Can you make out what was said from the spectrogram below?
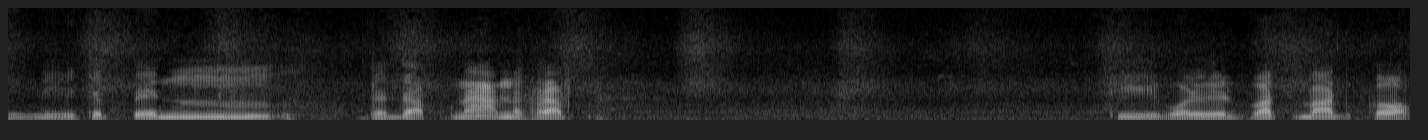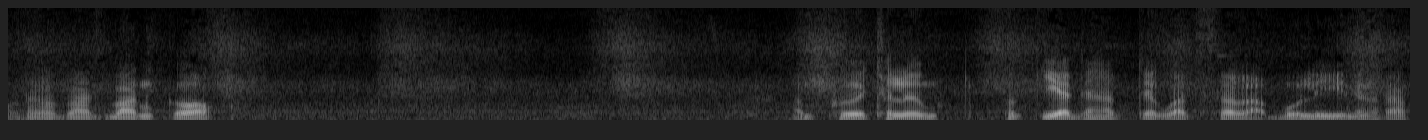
อันนี้จะเป็นระดับน้ำนะครับ ที่บริเวณวัดบ้านกอกนะครับบ้านบ้านกอกอำเภอเฉลิมพระเกียรตินะครับ จังหวัดสระบุรีนะครับ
